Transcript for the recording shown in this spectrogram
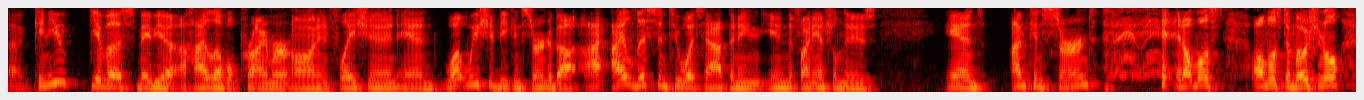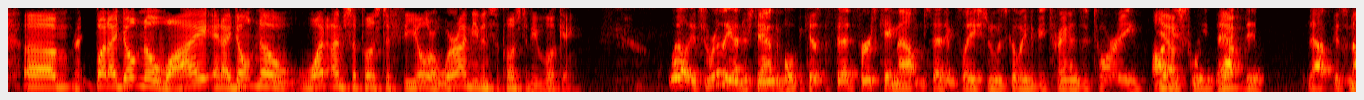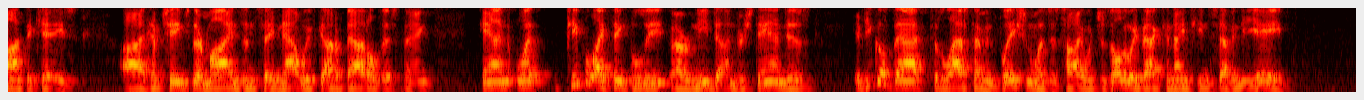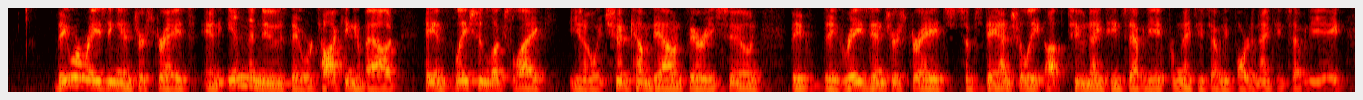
Uh, can you give us maybe a, a, high level primer on inflation and what we should be concerned about? I, I listen to what's happening in the financial news, and I'm concerned and almost almost emotional, um, right. but I don't know why, and I don't know what I'm supposed to feel or where I'm even supposed to be looking. Well, it's really understandable because the Fed first came out and said inflation was going to be transitory. Obviously, yeah. that yeah. did that is not the case. Uh, have changed their minds and say now we've got to battle this thing. And what people I think believe or need to understand is if you go back to the last time inflation was this high, which is all the way back to 1978, they were raising interest rates, and in the news they were talking about, hey, inflation looks like you know it should come down very soon. They'd, they'd raise interest rates substantially up to 1978, from 1974 to 1978.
